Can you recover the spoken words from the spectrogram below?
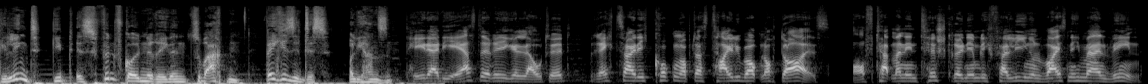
gelingt, gibt es fünf goldene Regeln zu beachten. Welche sind es, Olli Hansen? Peter, die erste Regel lautet, rechtzeitig gucken, ob das Teil überhaupt noch da ist. Oft hat man den Tischgrill nämlich verliehen und weiß nicht mehr an wen.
